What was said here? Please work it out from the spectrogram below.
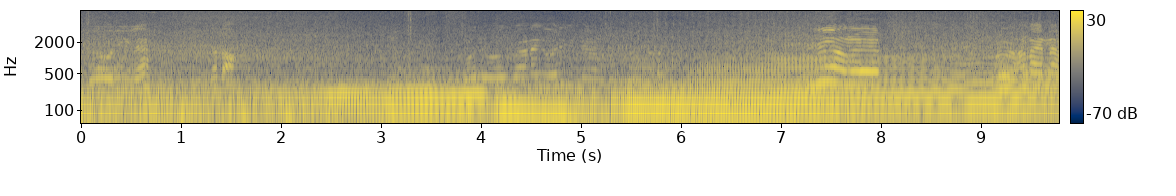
ഇത് ഒരു കിലോ കേട്ടോ ഒരു ഒരു വേണമെങ്കിൽ ഒരു കിലോ ഇനിയാണ് ആണോ എന്നാ എന്നാ?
